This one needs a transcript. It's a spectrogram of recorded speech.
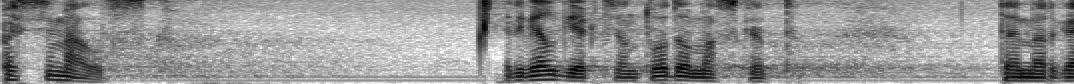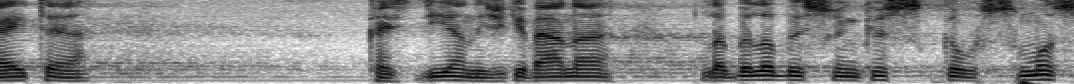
pasimelsk. Ir vėlgi akcentuodamas, kad ta mergaitė kasdien išgyvena labai labai sunkius skausmus,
